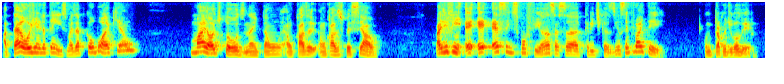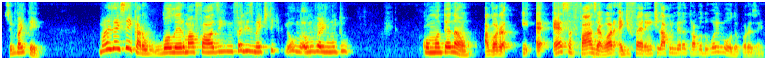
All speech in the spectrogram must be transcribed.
Até hoje ainda tem isso, mas é porque o Boeck é o maior de todos, né? Então é um caso, é um caso especial. Mas enfim, é, é, essa desconfiança, essa criticazinha sempre vai ter quando troca de goleiro. Sempre vai ter. Mas é isso aí, cara. O goleiro, uma fase, infelizmente, tem, eu, eu não vejo muito como manter, não. Agora, é, essa fase agora é diferente da primeira troca do Voivoda, por exemplo.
